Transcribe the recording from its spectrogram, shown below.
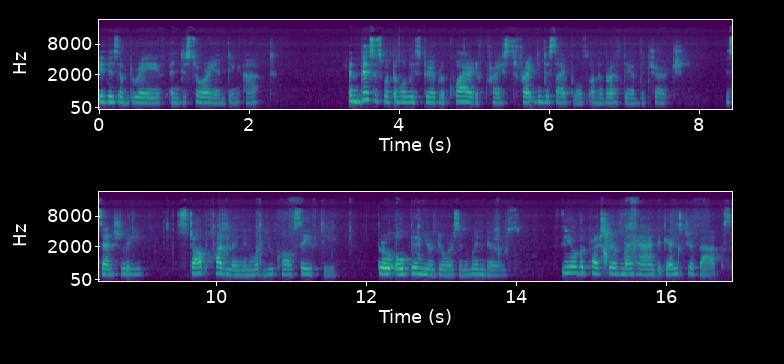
It is a brave and disorienting act. And this is what the Holy Spirit required of Christ's frightened disciples on the birthday of the church. Essentially, stop huddling in what you call safety. Throw open your doors and windows. Feel the pressure of my hand against your backs.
